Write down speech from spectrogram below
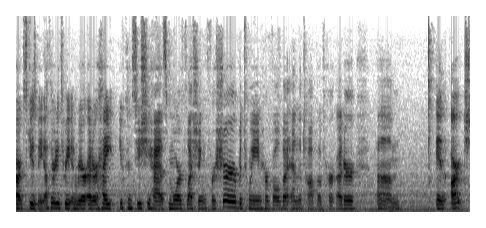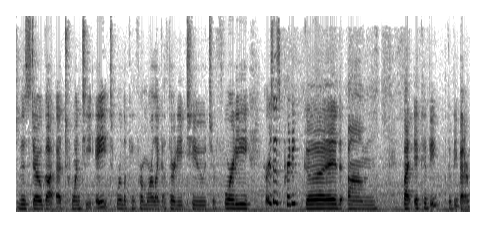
or excuse me, a 33 in rear udder height. You can see she has more fleshing for sure between her vulva and the top of her udder. Um, in arch, this doe got a 28. We're looking for more like a 32 to 40. Hers is pretty good, um, but it could be, could be better.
